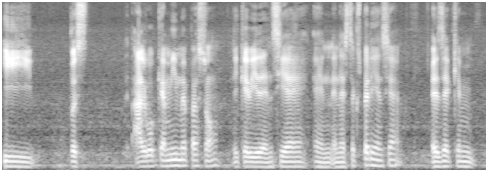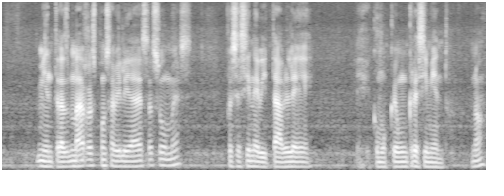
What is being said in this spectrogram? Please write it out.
Y pues algo que a mí me pasó y que evidencié en, en esta experiencia es de que mientras más responsabilidades asumes, pues es inevitable eh, como que un crecimiento, ¿no?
